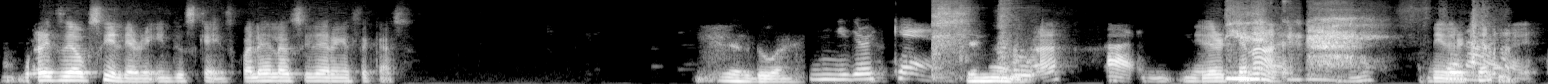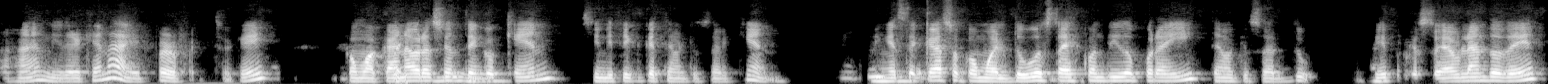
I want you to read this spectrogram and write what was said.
What is the auxiliary in this case? ¿Cuál es el auxiliar en este caso? Neither do I. Neither can. Can I? Neither can I. Neither Can I. Ajá, neither can I. Perfect. Ok. Como acá en la oración tengo can, significa que tengo que usar can. En este caso, como el do está escondido por ahí, tengo que usar do. ¿ok? Porque estoy hablando de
